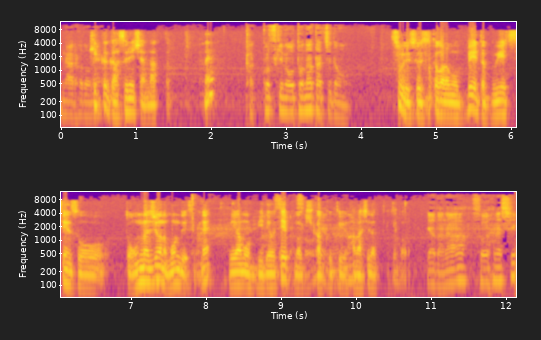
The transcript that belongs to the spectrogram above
なるほどね。結果ガソリン車になった。ね。かっこつきの大人たちの。そうです、そうです。だからもうベータ VH 戦争と同じようなもんですよね。これはもうビデオテープの企画という話だったけど。やだな。そういう話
